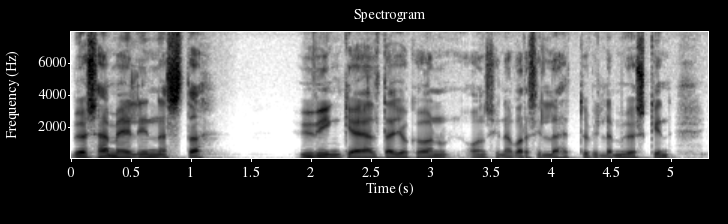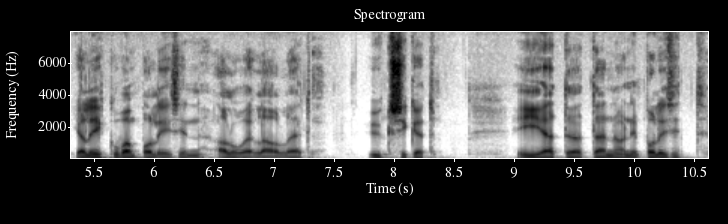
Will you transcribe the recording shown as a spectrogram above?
myös Hämeenlinnasta, Hyvinkäältä, joka on, on siinä varsin lähettyvillä myöskin, ja liikkuvan poliisin alueella olleet yksiköt. Ja tuota, no, niin poliisit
